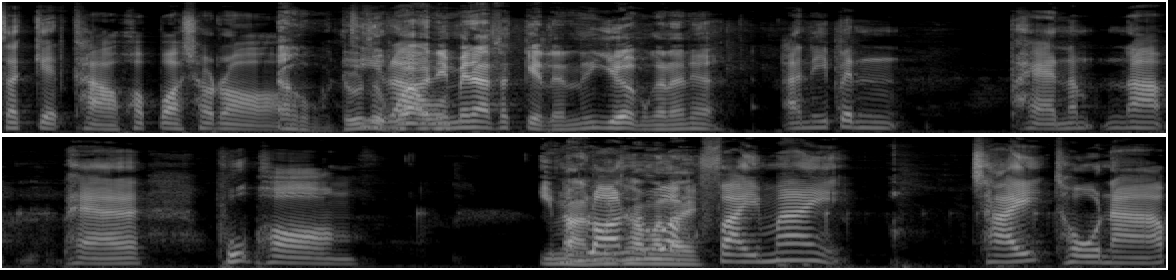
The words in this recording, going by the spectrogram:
สะเก็ตข่าวพปชรเอ้ารู้สึกที่ว่าเอันนี้ไม่น่าสะเก็ตเลยนี่เยอะเหมือนกันนะเนี่ย อันนี้เป็นแผลน้ำน้ำแผลผู้พอง อีหมานน้ำร้อนมันลทำวอะไร กไฟไหม้ใช้โทนับ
